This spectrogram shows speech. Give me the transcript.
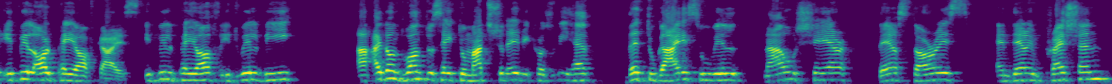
it will all pay off, guys. It will pay off. It will be I don't want to say too much today because we have the two guys who will now share their stories and their impression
